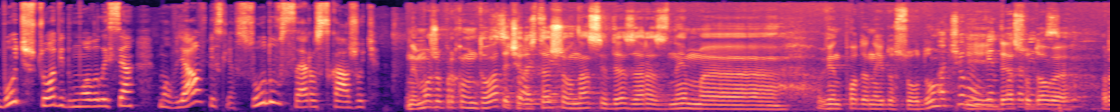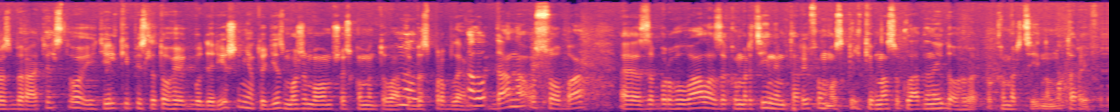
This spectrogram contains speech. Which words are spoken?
будь-що відмовилися. Мовляв, після суду все розкажуть. Не можу прокоментувати через те, що в нас іде зараз з ним. е, Він поданий до суду А чому і він йде судове суду? розбирательство. І тільки після того, як буде рішення, тоді зможемо вам щось коментувати Ну, без проблем. але- Дана особа е, заборгувала за комерційним тарифом, оскільки в нас укладений договір по комерційному тарифу.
